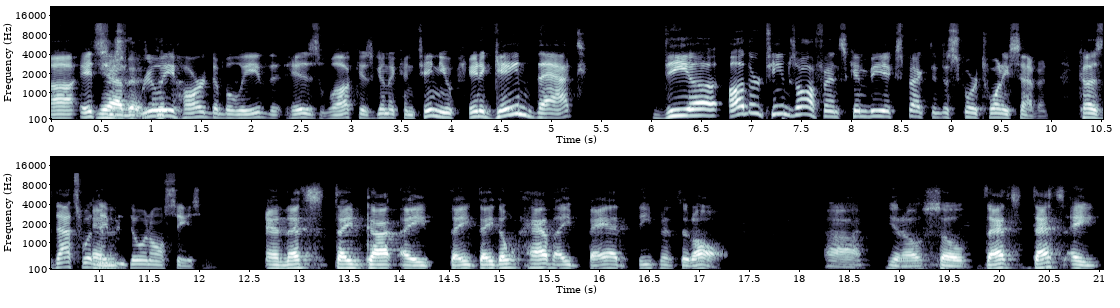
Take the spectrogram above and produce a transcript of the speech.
Uh, it's yeah, just the, really the, hard to believe that his luck is going to continue in a game that the uh, other team's offense can be expected to score 27 because that's what and, they've been doing all season. And that's they've got a they they don't have a bad defense at all. Uh, you know, so that's that's a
